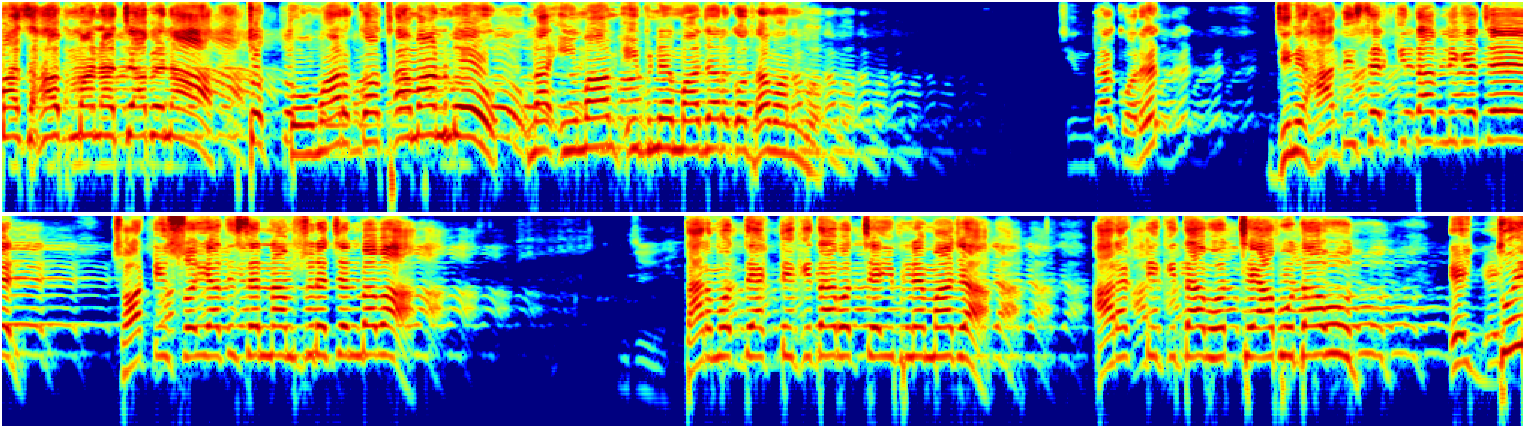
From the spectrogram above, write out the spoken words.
মজহব মানা যাবে না। তো তোমার কথা মানবো না ইমাম ইবনে মাজার কথা মানবো? চিন্তা করেন যিনি হাদিসের কিতাব লিখেছেন ছটি সহি হাদিসের নাম শুনেছেন বাবা? তার মধ্যে একটি কিতাব হচ্ছে ইবনে মাজা আর একটি কিতাব হচ্ছে আবু দাউদ। এই দুই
